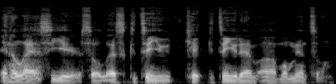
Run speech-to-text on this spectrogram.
in the last year. So let's continue continue that uh, momentum.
